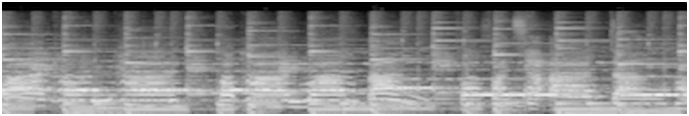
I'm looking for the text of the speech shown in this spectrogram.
ฟ้าทนทานพอพานวางตั้งพอฟันสะอาดจังพอ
